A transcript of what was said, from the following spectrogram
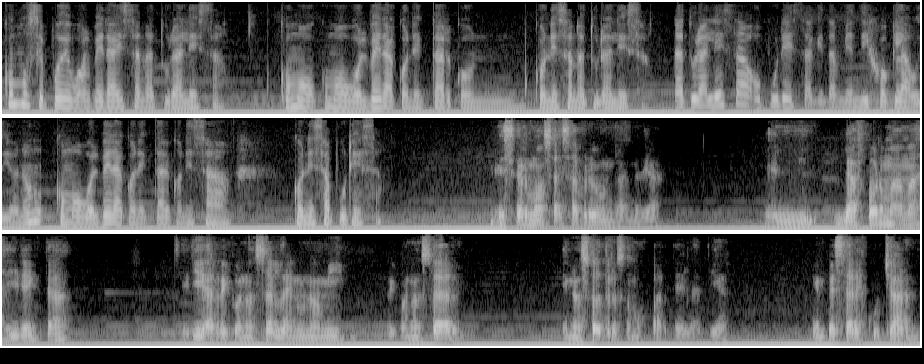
¿cómo se puede volver a esa naturaleza? cómo, cómo volver a conectar con, esa naturaleza. Naturaleza o pureza, que también dijo Claudio, ¿no? Cómo volver a conectar con esa, con esa pureza. Es hermosa esa pregunta, Andrea. La forma más directa sería reconocerla en uno mismo, reconocer que nosotros somos parte de la tierra, empezar a escucharnos,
